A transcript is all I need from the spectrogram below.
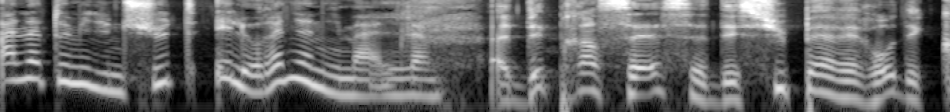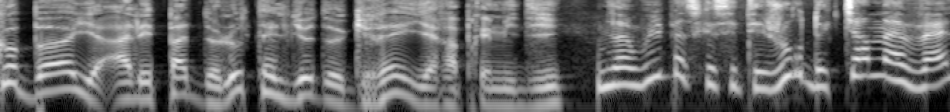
Anatomie d'une chute et Le règne animal. Des princesses, des super-héros, des cow-boys à l'EHPAD de l'Hôtel-Dieu de Grès hier après-midi. Bien oui, parce que c'était jour de carnaval.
